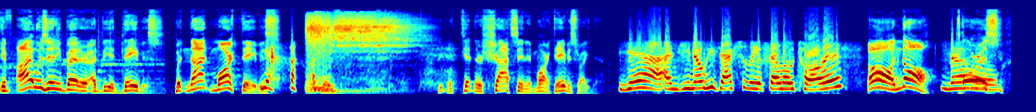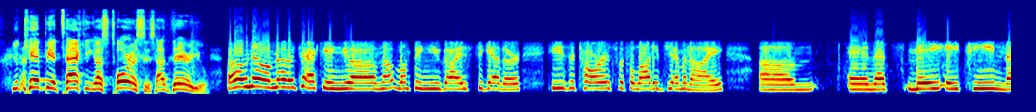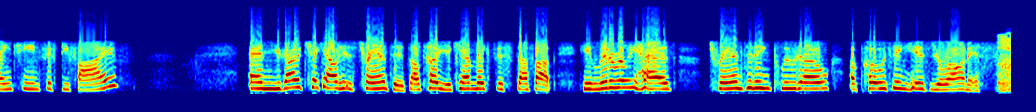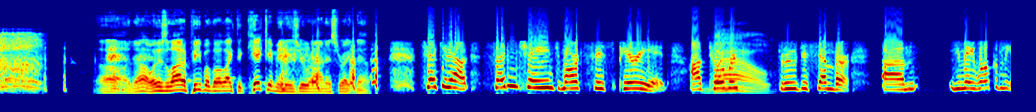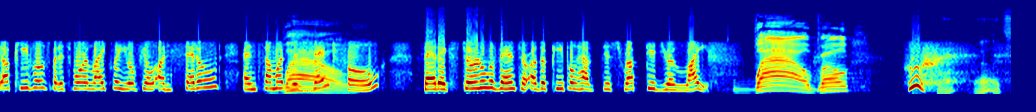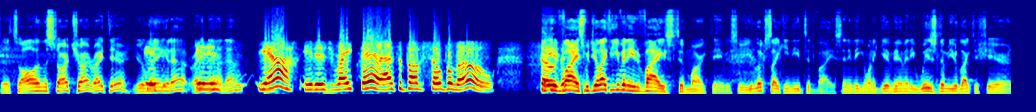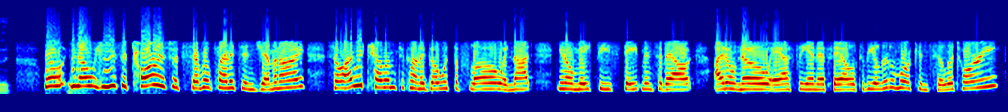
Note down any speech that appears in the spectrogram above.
If I was any better, I'd be a Davis, but not Mark Davis. Because People getting their shots in at Mark Davis right now. Yeah, and you know he's actually a fellow Taurus. Oh no, No. Taurus! You can't be attacking us Tauruses. How dare you? Oh no, I'm not attacking. Uh, I'm not lumping you guys together. He's a Taurus with a lot of Gemini, um, and that's May 18, 1955. And you got to check out his transits. I'll tell you, you can't make this stuff up. He literally has transiting Pluto opposing his Uranus. Oh no! Well, there's a lot of people that like to kick him in his Uranus right now. Check it out. Sudden change marks this period, October Wow. through December. Um, you may welcome the upheavals, but it's more likely you'll feel unsettled and somewhat Wow. resentful that external events or other people have disrupted your life. Wow, bro. Whew. Well, it's it's all in the star chart right there. You're laying it out right it now. is- now. Yeah, it is mm-hmm. right there, as above, so below. So any the- advice? Would you like to give any advice to Mark Davis? Here, he looks like he needs advice. Anything you want to give him? Any wisdom you'd like to share? That Well, you know, he's a Taurus with several planets in Gemini, so I would tell him to kind of go with the flow and not, you know, make these statements about, I don't know, ask the NFL, to be a little more conciliatory.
